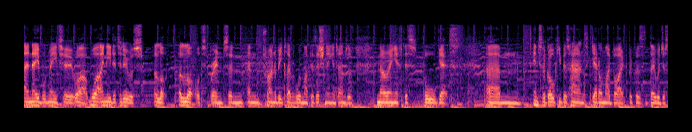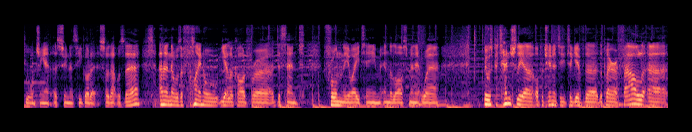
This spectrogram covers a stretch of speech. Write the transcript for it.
enabled me to. Well, what I needed to do was a lot, a lot of sprints and and trying to be clever with my positioning in terms of knowing if this ball gets um, into the goalkeeper's hands, get on my bike because they were just launching it as soon as he got it. So that was there, and then there was a final yellow card for a dissent from the away team in the last minute where there was potentially an opportunity to give the, the player a foul. Uh,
